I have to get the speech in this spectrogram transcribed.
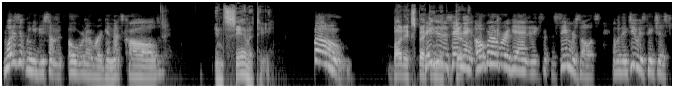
What is it when you do something over and over again? That's called Insanity. boom. But expecting They do the same thing over and over again and expect the same results. And what they do is they just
